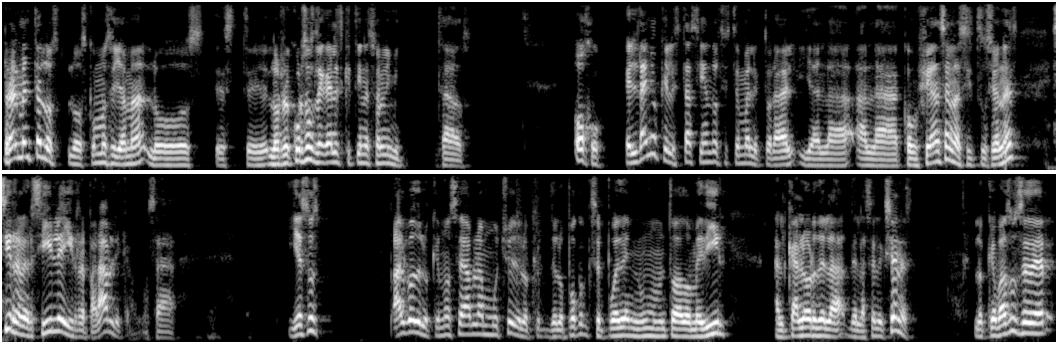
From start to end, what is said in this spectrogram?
realmente los, los ¿cómo se llama? Los, este, los recursos legales que tiene son limitados. Ojo, el daño que le está haciendo al sistema electoral y a la, a la confianza en las instituciones es irreversible e irreparable, cabrón. O sea, y eso es algo de lo que no se habla mucho y de lo, que, de lo poco que se puede en un momento dado medir al calor de, la, de las elecciones. Lo que va a suceder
